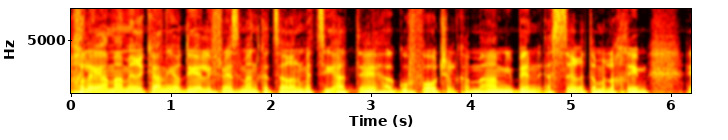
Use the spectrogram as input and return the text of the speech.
חיל הים האמריקני הודיע לפני זמן קצר על מציאת uh, הגופות של כמה מבין עשרת המלאכים uh,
